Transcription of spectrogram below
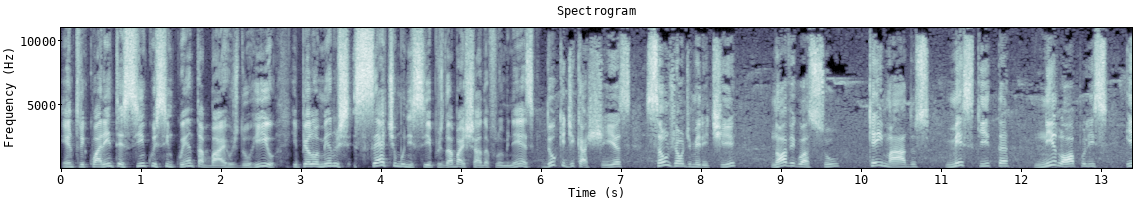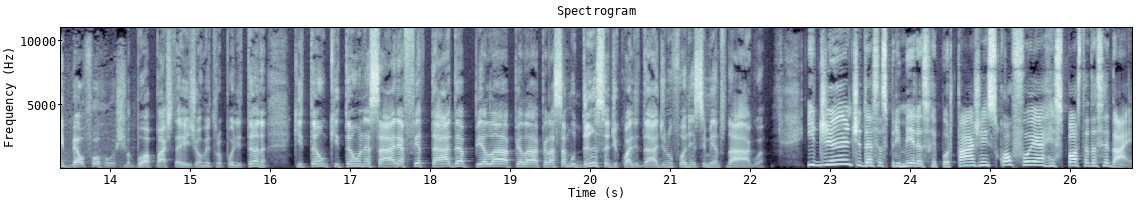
entre 45 e 50 bairros do Rio e pelo menos sete municípios da Baixada Fluminense. Duque de Caxias, São João de Meriti, Nova Iguaçu, Queimados, Mesquita, Nilópolis e Belfor Roxo. Boa parte da região metropolitana que estão que nessa área afetada pela, pela, pela essa mudança de qualidade no fornecimento da água. E diante dessas primeiras reportagens, qual foi a resposta da SEDAI?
